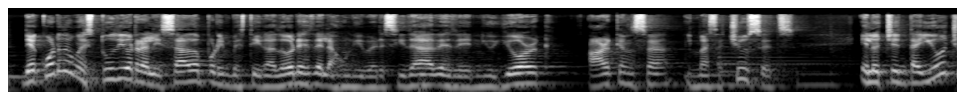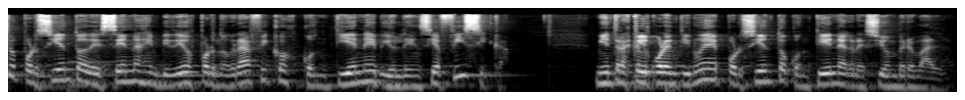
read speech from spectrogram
De acuerdo a un estudio realizado por investigadores de las universidades de New York, Arkansas y Massachusetts, el 88% de escenas en videos pornográficos contiene violencia física, mientras que el 49% contiene agresión verbal.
